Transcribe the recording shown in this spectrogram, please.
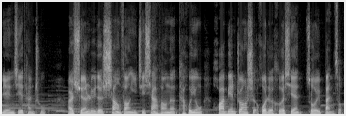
连接弹出。而旋律的上方以及下方呢，它会用花边装饰或者和弦作为伴奏。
